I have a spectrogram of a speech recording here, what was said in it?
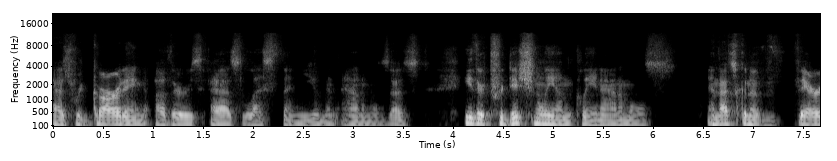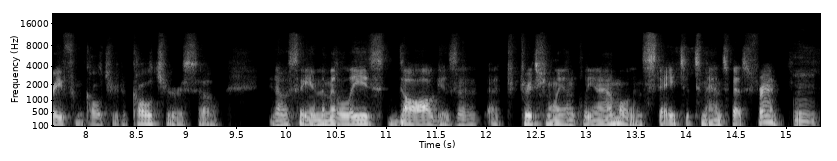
as regarding others as less than human animals, as either traditionally unclean animals, and that's going to vary from culture to culture. So, you know, say in the Middle East, dog is a, a traditionally unclean animal. In states, it's man's best friend. Mm.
